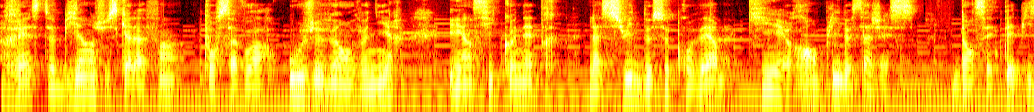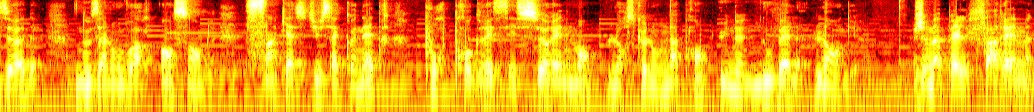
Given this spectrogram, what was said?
Reste bien jusqu'à la fin pour savoir où je veux en venir et ainsi connaître la suite de ce proverbe qui est rempli de sagesse. Dans cet épisode, nous allons voir ensemble 5 astuces à connaître pour progresser sereinement lorsque l'on apprend une nouvelle langue. Je m'appelle Farem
